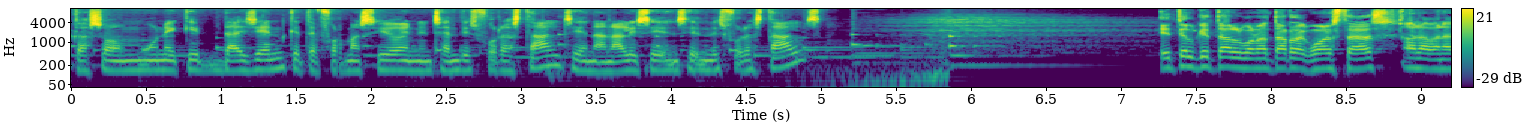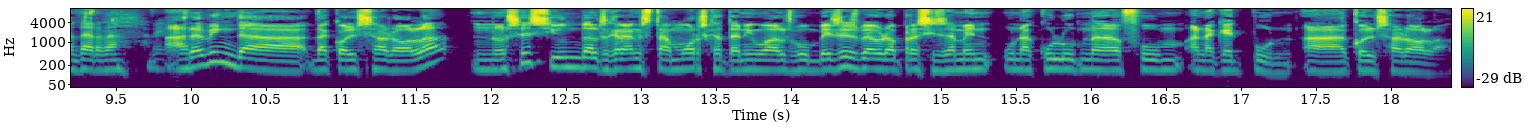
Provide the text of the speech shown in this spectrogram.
que som un equip de gent que té formació en incendis forestals i en anàlisi d'incendis forestals. Etel, què tal? Bona tarda, com estàs? Hola, bona tarda. Bé. Ara vinc de, de Collserola. No sé si un dels grans temors que teniu als bombers és veure precisament una columna de fum en aquest punt, a Collserola.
